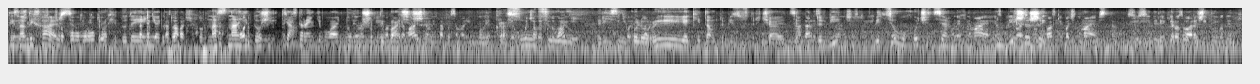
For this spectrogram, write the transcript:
ти надихаєшся, тобі трохи додає як нібито казала, наснаги до життя. Такі старенькі бувають Тому що ти бачиш, написано коли красу цю, різні кольори, які там тобі зустрічаються. І тобі від цього хочеться У них немає, ну, більше жити. Бач, немає Ось так. сусідів, які розвалять ти, будинки.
